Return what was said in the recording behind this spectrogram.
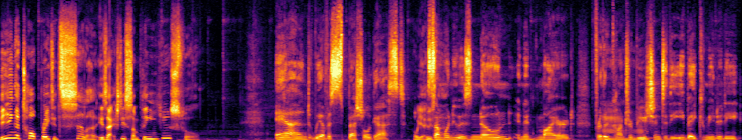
being a top rated seller is actually something useful. And we have a special guest. Oh, yeah, who's Someone who is known and admired for Mm-hmm. their contribution to the eBay community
